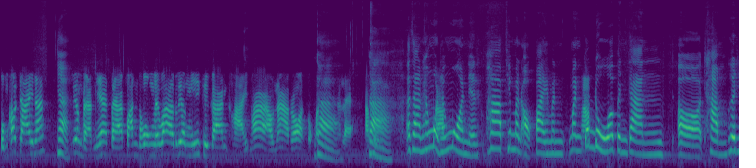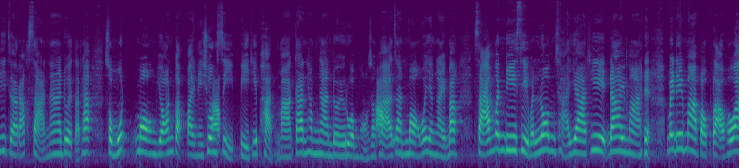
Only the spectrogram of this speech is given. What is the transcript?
ผผมเข้าใจนะ ค่ะ เรื่องแบบเนี้ยแต่ฟันธงเลยว่าเรื่องนี้คือการขายผ้าเอาหน้ารอดปกติค่ะ นั่นแหละครับ ค่ะ อาจารย์ทั้งหมดครับทั้งมวลเนี่ยภาพที่มันออกไปมันมันครัก็บดูว่าเป็นการเอ่อทำเพื่อที่จะรักษาหน้าด้วย แต่ถ้าสมมุติมองย้อนกลับไปในช่วงครับ4ปีที่ผ่านมาการทำงานโดยรวมของสภาครับอาจารย์มองว่ายังไงบ้าง 3 วันดี 4 วันล่มฉายาที่ได้มาเนี่ยไม่ได้มาเปล่าๆ เพราะว่า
